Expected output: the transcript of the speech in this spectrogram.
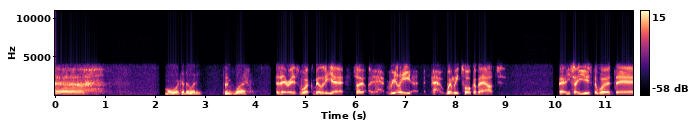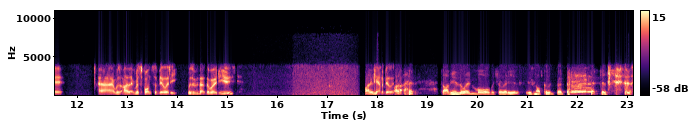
Uh, More workability. Things work. there is workability, yeah. So uh, really, uh, when we talk about, uh, so you used the word there, uh, was uh, responsibility. Was that the word you used? Accountability. So I've used the word more, which already is, is not good, but just, just,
